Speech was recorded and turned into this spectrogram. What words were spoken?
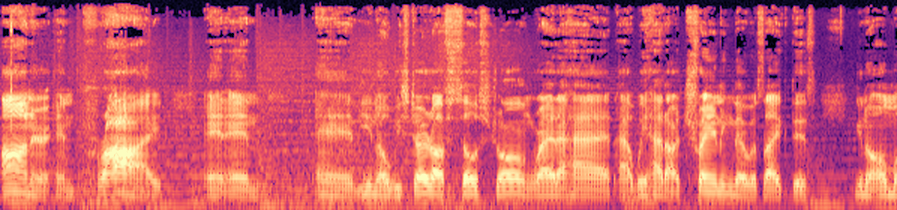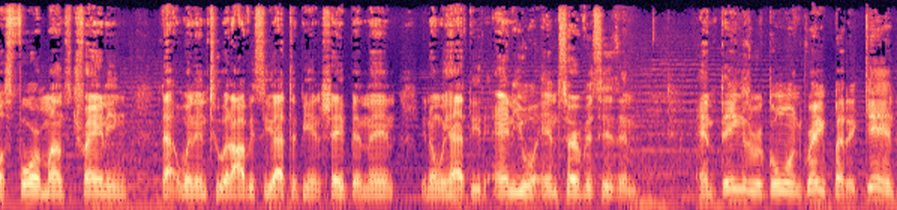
honor and pride and, and and you know we started off so strong right? I had we had our training there was like this you know almost four months training that went into it. Obviously you had to be in shape. And then you know we had these annual in services and and things were going great. But again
